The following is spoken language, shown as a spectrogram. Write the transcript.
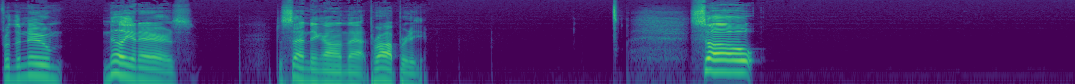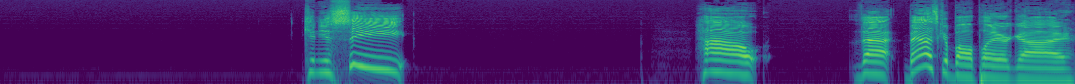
for the new millionaires descending on that property. So, can you see how that basketball player guy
